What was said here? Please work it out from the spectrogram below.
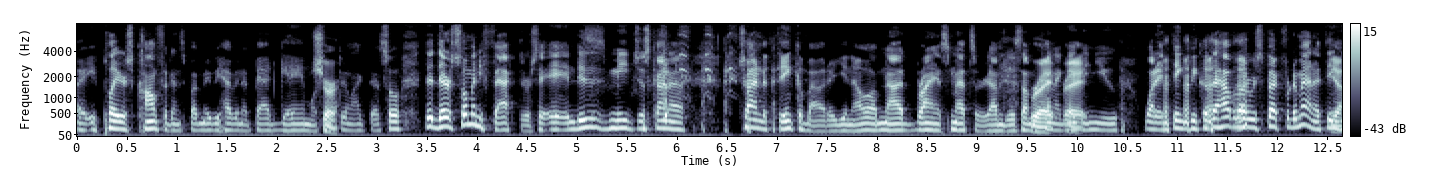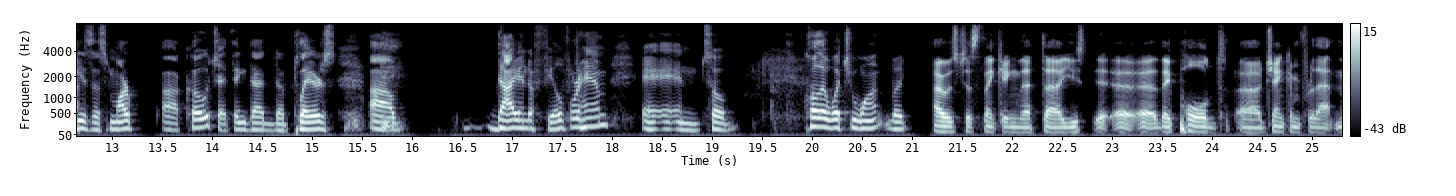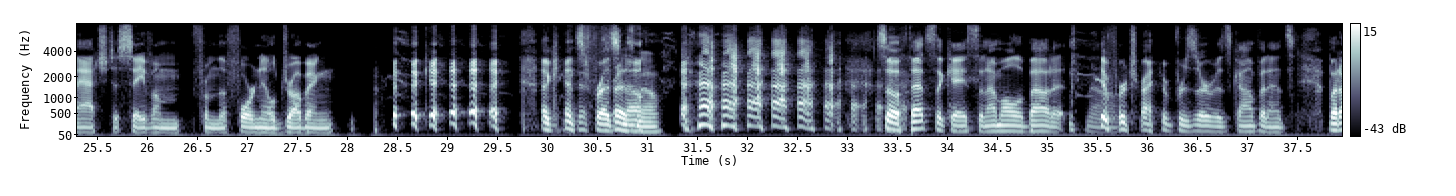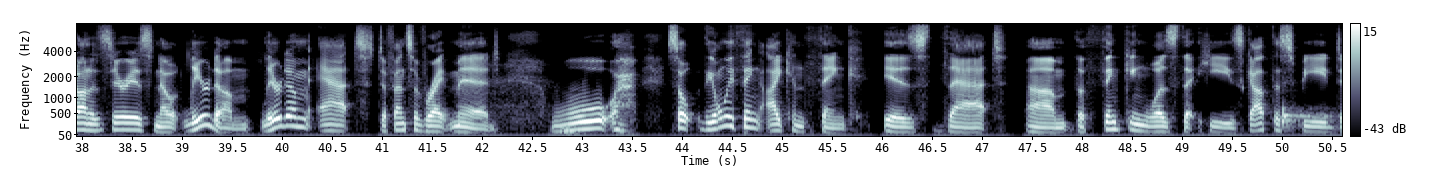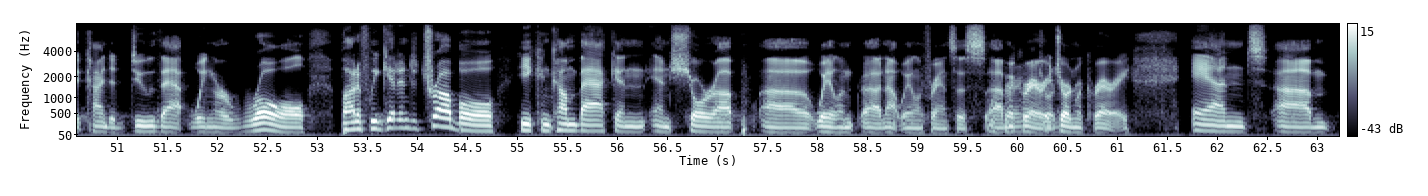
a player's confidence by maybe having a bad game or Sure. something like that. So th- there's so many factors, and this is me just kind of trying to think about it. You know, I'm not Brian Schmetzer. I'm just I'm Right, kind of right. giving you what I think because I have a lot of respect for the man. I think Yeah. he's a smart uh, coach. I think that the players uh, die in the field for him, and, and so call it what you want, but I was just thinking that uh, you uh, uh, they pulled uh, Chenkam for that match to save him from the four 0 drubbing against Fresno. So if that's the case, then I'm all about it. No. if we're trying to preserve his confidence. But on a serious note, Leerdam, Leerdam at defensive right mid. So the only thing I can think is that um, the thinking was that he's got the speed to kind of do that winger role, but if we get into trouble, he can come back and and shore up uh, Waylon, uh, not Waylon Francis, uh, McCrary, McCrary, Jordan McCrary, and um,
